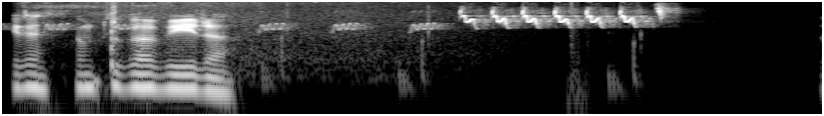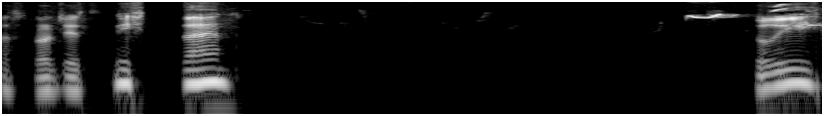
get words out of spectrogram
Okay, das wieder. Das sollte jetzt nicht sein. Sorry.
